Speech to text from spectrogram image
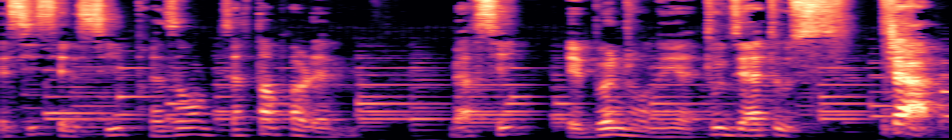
et si celles-ci présentent certains problèmes. Merci et bonne journée à toutes et à tous. Ciao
